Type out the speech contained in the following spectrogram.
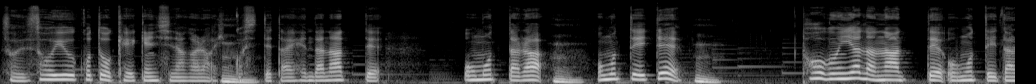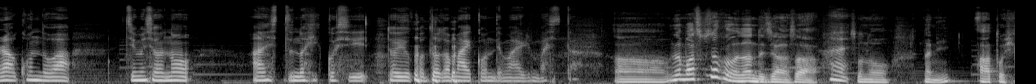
そうです。そういうことを経験しながら引っ越しって大変だなって思ったら、うん。思っていてうん。当分嫌だなって思っていたら今度は事務所の暗室の引っ越しということが舞い込んでまいりました。ああ松下君はなんでじゃあさ、はい。その何？アート引っ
